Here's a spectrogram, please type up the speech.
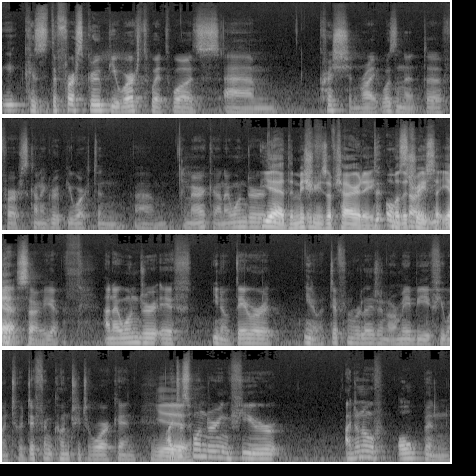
Because the first group you worked with was um, Christian, right? Wasn't it the first kind of group you worked in um, America? And I wonder. Yeah, the Missionaries of Charity, the- oh, Mother sorry, Teresa. Yeah. sorry, yeah. And I wonder if you know they were you know a different religion, or maybe if you went to a different country to work in. yeah. I'm just wondering if you're. I don't know if open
